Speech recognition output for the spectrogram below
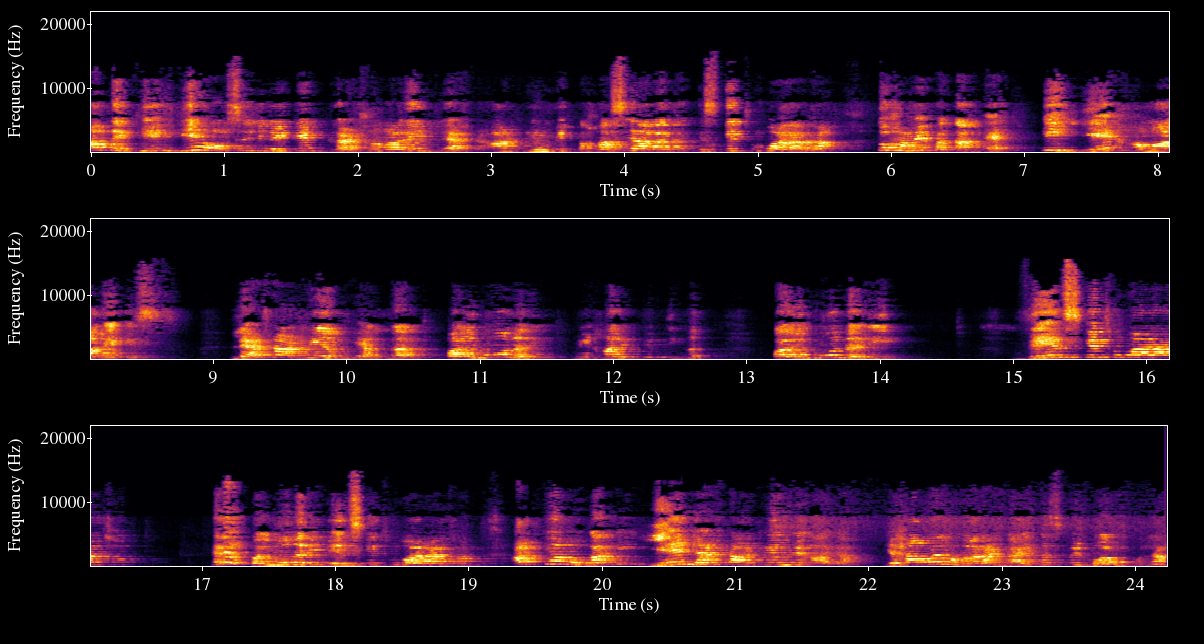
अब देखिए, ये ऑक्सीजनेटेड ब्लड हमारे लेफ़्ट आर्ट्रियम में कहा से आ रहा था, किसके थ्रू आ रहा था? तो हमें पता है कि ये हमारे इस लेफ़्ट आर्ट्रियम के अंदर पल्मोनरी में यहाँ लिख देती हूँ पल्मोनरी वेन्स के थ्रू आ रहा था, है ना? पल्मोनरी वेन्स के थ्रू आ रहा था। अब क्या होगा कि ये लेफ़्ट आर्ट्रियम में आया, यहाँ पर हमारा डाइकस्पिड वॉल्व खुला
